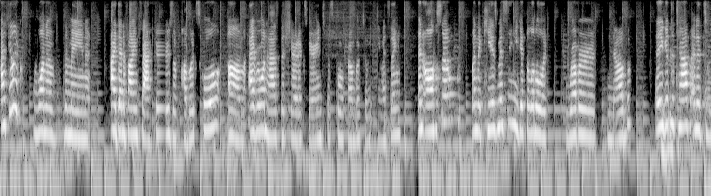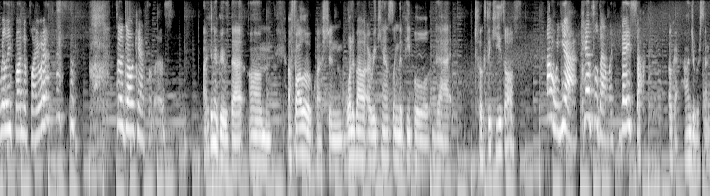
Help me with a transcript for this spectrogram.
I feel like one of the main identifying factors of public school. Um, everyone has the shared experience with school Chromebooks with the key missing. And also, when the key is missing, you get the little like rubber nub that you get to tap, and it's really fun to play with. so don't cancel those. I can agree with that. Um, a follow up question What about are we canceling the people that took the keys off? Oh, yeah, cancel them. Like, they suck. Okay, 100%.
